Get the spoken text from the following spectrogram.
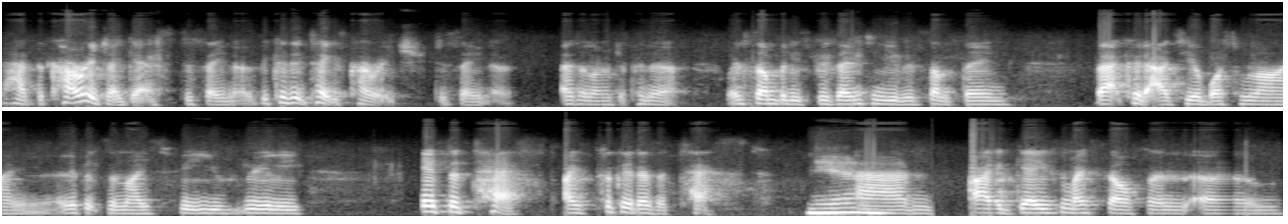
had the courage, I guess, to say no, because it takes courage to say no as an entrepreneur. When somebody's presenting you with something that could add to your bottom line, and if it's a nice fee, you've really, it's a test. I took it as a test. Yeah. And I gave myself an, um,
